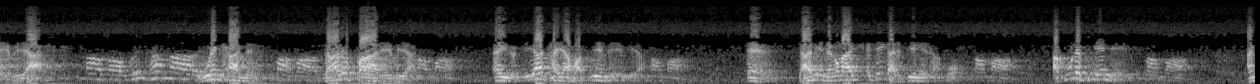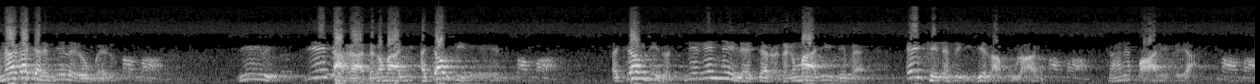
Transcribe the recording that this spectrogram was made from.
တယ်ဗျာမှန်ပါဝိခံပါဝင့်ခံတယ်မှန်ပါဒါလည်းပါတယ်ဗျာမှန်ပါအဲ့တော့တရားထိုင်ရမှာပြင်းတယ်ဗျာမှန်ပါအဲဒါနဲ့ဒကမာကြီးအတိတ်ကလည်းပြင်းနေတာပေါ့မှန်ပါအခုလည်းပြင်းတယ်မှန်ပါအနာဂတ်ကျလည်းပြင်းနေဦးမယ်လို့မှန်ပါဒီပြင်းတာကဒကမာကြီးအကြောက်ရှိတယ်မှန်ပါအကြောက်ရှိတော့ရှင်းနေနေလဲကြတော့ဒကမာကြီးဒီမဲ့အဲ့ချိန်နဲ့စိတ်ဖြစ်လာဘူးလားမှန်ပါဒါလည်းပါတယ်ဗျာမှန်ပါ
